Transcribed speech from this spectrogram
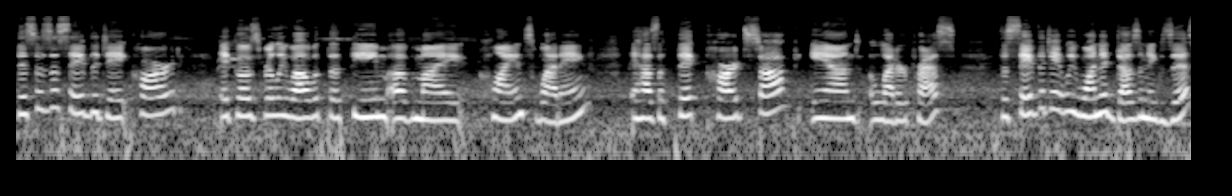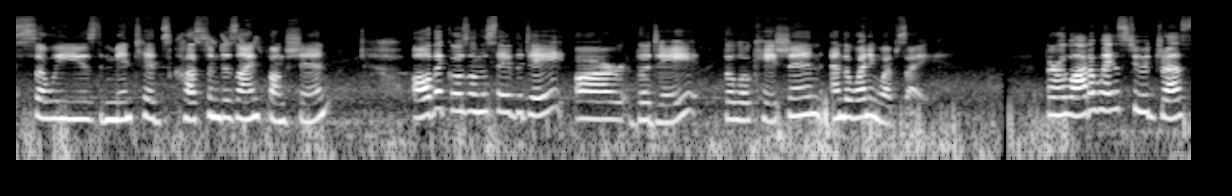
This is a save the date card. It goes really well with the theme of my client's wedding. It has a thick cardstock and a letterpress. The save the date we wanted doesn't exist, so we used Minted's custom design function. All that goes on the save the date are the date, the location, and the wedding website. There are a lot of ways to address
